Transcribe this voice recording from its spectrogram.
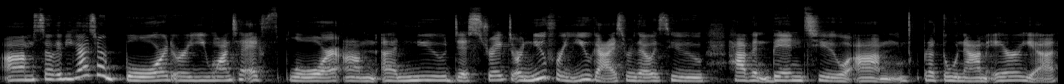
Um, so if you guys are bored or you want to explore um, a new district or new for you guys, for those who haven't been to um, Pratunam area,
